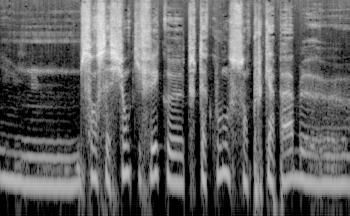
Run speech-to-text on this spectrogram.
Une sensation qui fait que tout à coup on se sent plus capable euh,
